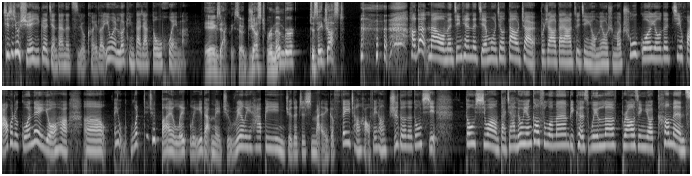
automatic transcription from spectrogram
其实就学一个简单的词就可以了，因为 looking 大家都会嘛。 Exactly. So just remember to say just. 好的，那我们今天的节目就到这儿。不知道大家最近有没有什么出国游的计划，或者国内游哈？呃，哎，What did you buy lately that made you really happy？你觉得这是买了一个非常好、非常值得的东西？都希望大家留言告诉我们，because we love browsing your comments.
